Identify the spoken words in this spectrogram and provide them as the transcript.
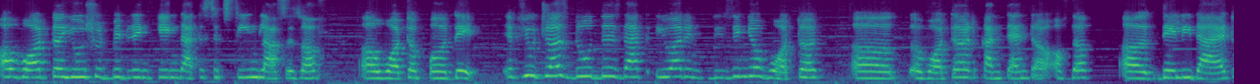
of water you should be drinking that is 16 glasses of uh, water per day. If you just do this that you are increasing your water uh, uh water content of the daily diet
